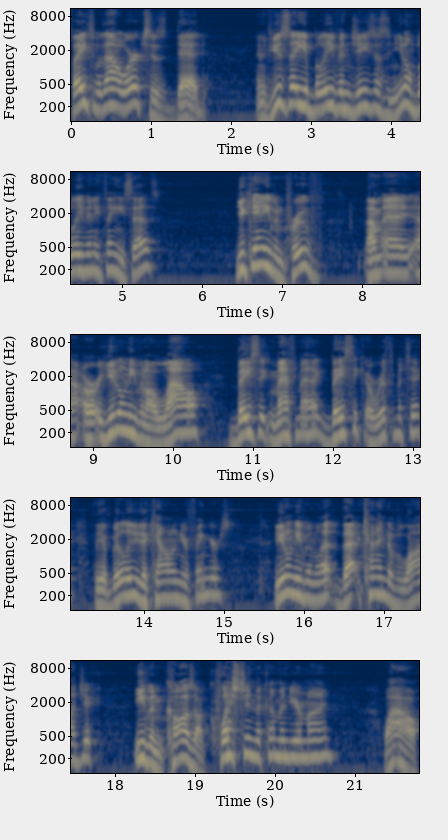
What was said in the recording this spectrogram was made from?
Faith without works is dead. And if you say you believe in Jesus and you don't believe anything he says, you can't even prove, um, uh, or you don't even allow basic mathematics, basic arithmetic, the ability to count on your fingers. You don't even let that kind of logic even cause a question to come into your mind. Wow.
